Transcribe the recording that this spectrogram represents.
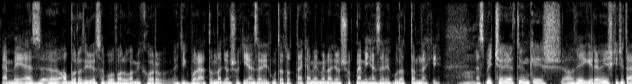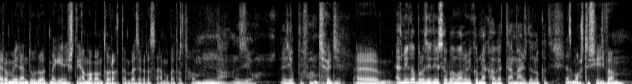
Semmi, ez abból az időszakból való, amikor egyik barátom nagyon sok ilyen zenét mutatott nekem, én meg nagyon sok nem ilyen zenét mutattam neki. Aha. Ezt mit cseréltünk, és a végére ő is kicsit Iron Maiden dúdolt, meg én is néha magamtól raktam be ezeket a számokat otthon. Na, ez jó. Ez jó pofa. Úgyhogy ö, Ez még abból az időszakban van, amikor meghallgattál más dalokat is. ez most is így van.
